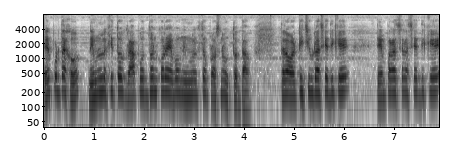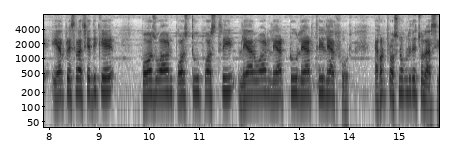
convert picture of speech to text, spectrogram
এরপর দেখো, নিম্নলিখিত গ্রাফ অধ্যয়ন করে এবং নিম্নলিখিত প্রশ্নের উত্তর দাও। তাহলে অল্টিচিউড আছে এদিকে টেম্পারেচার আছে এদিকে এয়ার প্রেশার আছে এদিকে pause one pause two pause three layer one layer two layer three layer four এখন প্রশ্নগুলিতে চলে আসি।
